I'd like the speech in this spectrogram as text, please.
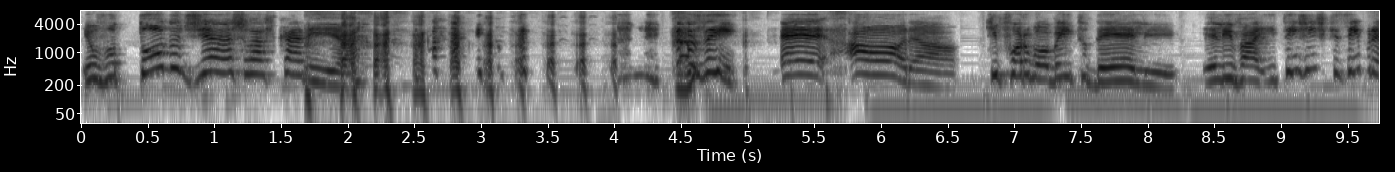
eu vou todo dia na churrascaria. então, assim, é a hora que for o momento dele, ele vai. E tem gente que sempre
